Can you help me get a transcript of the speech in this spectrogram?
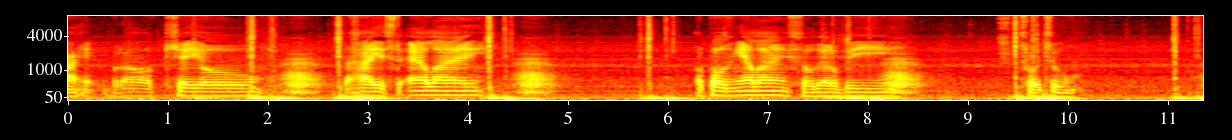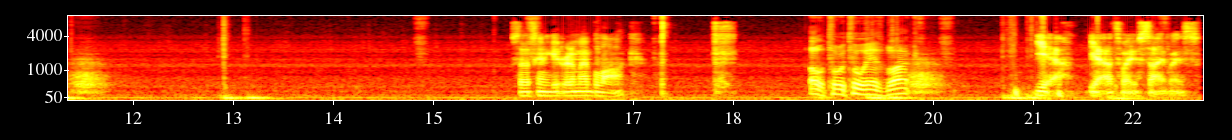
Alright, but I'll KO the highest ally, opposing ally, so that'll be Tortu. so that's going to get rid of my block. Oh, Tortu has block? Yeah, yeah, that's why you're sideways.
